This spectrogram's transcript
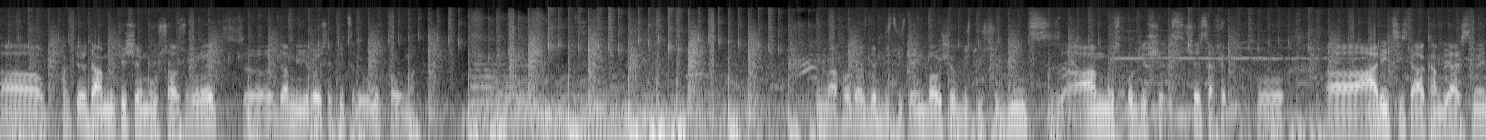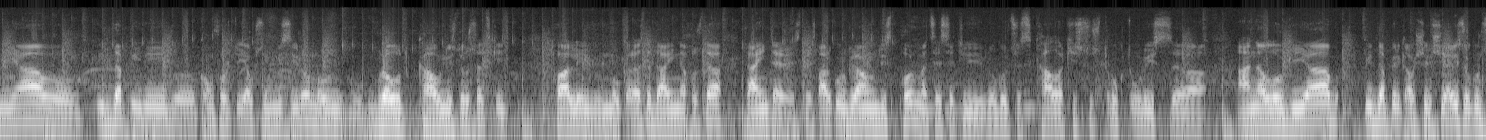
ფაქტობრივად ამით შემოუსაზღვრეთ და მიიღო ესეთი წრიული ფორმა. იმ ახალგაზრდებისთვის და იმ ბავშვებისთვის, ვინც ამ სპორტის შესახებ არიცის და აქამდე არსმენია, პირდაპირ კომფორტი აქვს იმისი, რომ უბრალოდ გავლის დროსაც კი თვალი მოკრას და დაინახოს და დაინტერესდეს. პარკურ გრაუნდის ფორმაც ესეთი როგორც ეს ქალაქის სტრუქტურის ანალოგია პირდაპირ კავშირში არის როგორც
